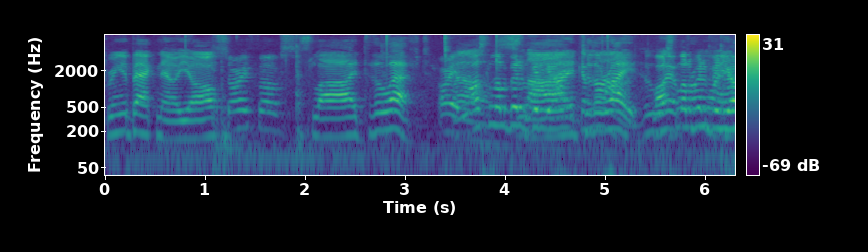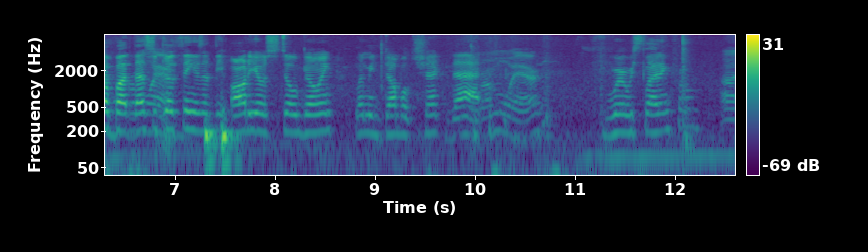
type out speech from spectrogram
Bring it back now, y'all. Sorry, folks. Slide to the left. All right, Oh, lost a little bit of uh, video. slide. to Come the on. right. Who- Lost a little bit of video, where? but From that's the where? good thing is that the audio is still going. Let me double check that. From where? Where are we sliding from? Uh,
